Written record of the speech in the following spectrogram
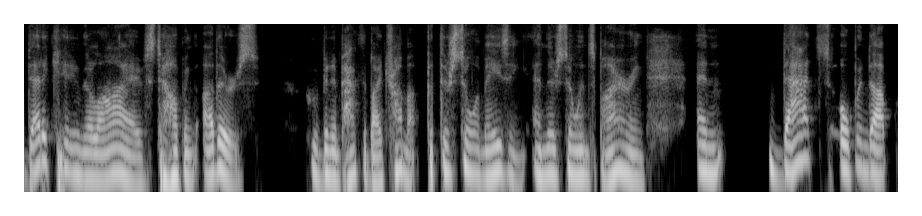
dedicating their lives to helping others who've been impacted by trauma, but they're so amazing and they're so inspiring. And that's opened up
